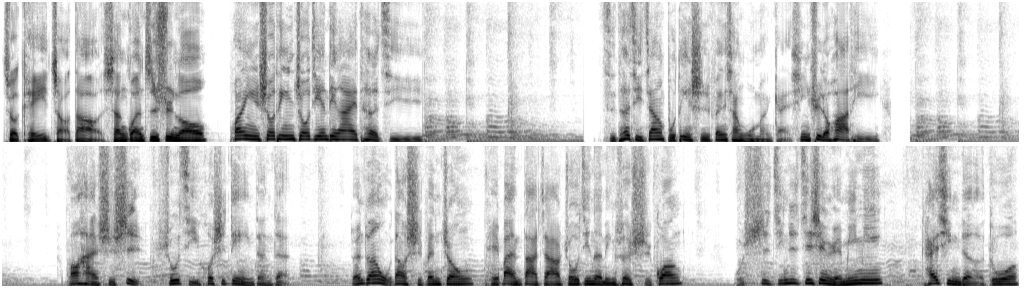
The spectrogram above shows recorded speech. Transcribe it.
就可以找到相关资讯喽。欢迎收听周间恋爱特辑。此特辑将不定时分享我们感兴趣的话题，包含时事、书籍或是电影等等。短短五到十分钟，陪伴大家周间的零碎时光。我是今日接线员咪咪，开启你的耳朵，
